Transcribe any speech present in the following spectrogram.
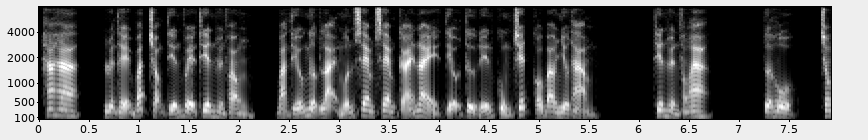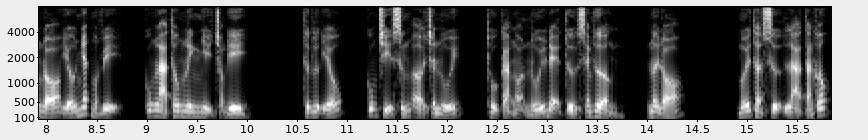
Ha ha, luyện thể bắt trọng tiến về thiên huyền phong, bản thiếu ngược lại muốn xem xem cái này tiểu tử đến cùng chết có bao nhiêu thảm. Thiên huyền phong a. Tựa hồ, trong đó yếu nhất một vị, cũng là thông linh nhị trọng đi. Thực lực yếu, cũng chỉ xứng ở chân núi, thủ cả ngọn núi đệ tử xem thường, nơi đó mới thật sự là tàn khốc.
